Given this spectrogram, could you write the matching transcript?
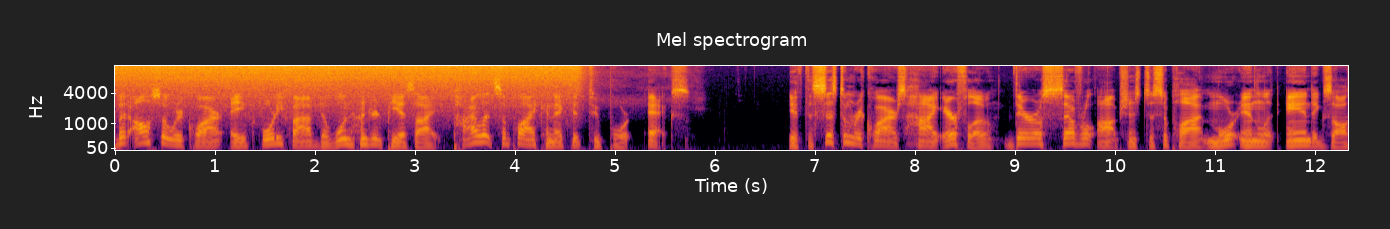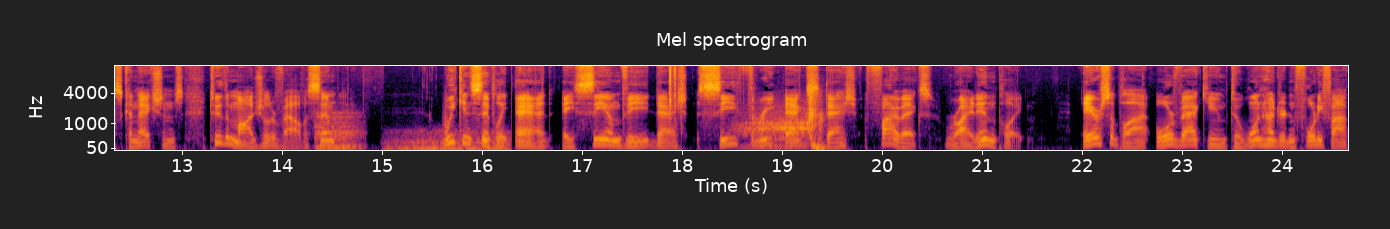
but also require a 45 to 100 psi pilot supply connected to port X. If the system requires high airflow, there are several options to supply more inlet and exhaust connections to the modular valve assembly. We can simply add a CMV-C3X-5X right end plate. Air supply or vacuum to 145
